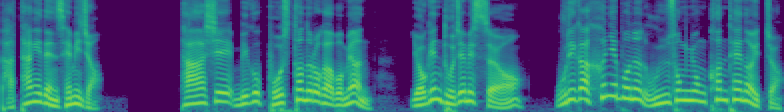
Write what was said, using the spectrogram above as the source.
바탕이 된 셈이죠. 다시 미국 보스턴으로 가보면 여긴 더 재밌어요. 우리가 흔히 보는 운송용 컨테이너 있죠.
